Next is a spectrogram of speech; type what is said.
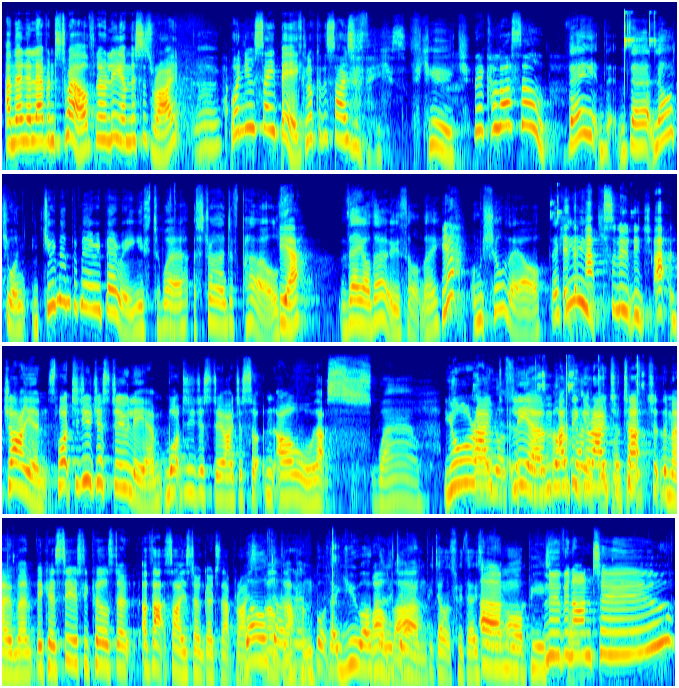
And then 11 to 12. No, Liam, this is right. No. When you say big, look at the size of these. it's huge. They're colossal. They, th- the larger one. Do you remember Mary Berry used to wear a strand of pearls? Yeah. They are those, aren't they? Yeah. I'm sure they are. They're They're huge. absolutely uh, giants. What did you just do, Liam? What did you just do? I just saw. Oh, that's Wow. You're I'm out. Liam. Well I think you're out of touch at the moment because seriously, pearls don't of that size don't go to that price. Well, well done. done. that. You are Well going to do a happy dance with those. Um, they are beautiful. moving on to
